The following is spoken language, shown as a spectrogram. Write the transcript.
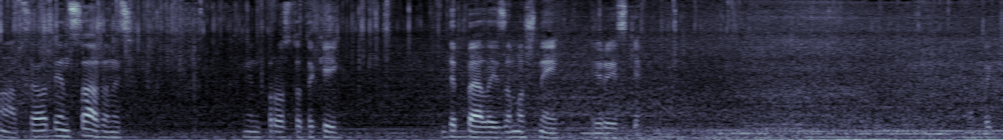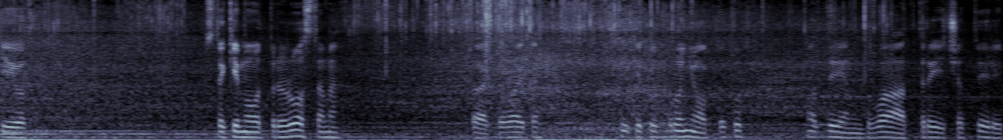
А, це один саженець. Він просто такий дебелий, замашний іриски. Отакий от. З такими от приростами. Так, давайте. Скільки тут броньок, то тут 1, 2, 3, 4,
